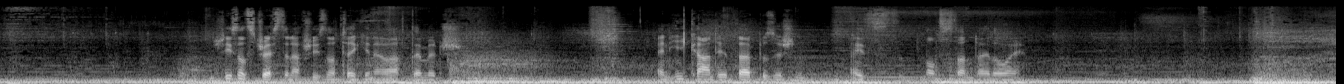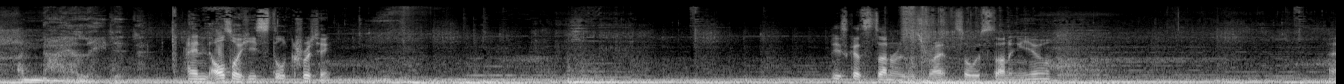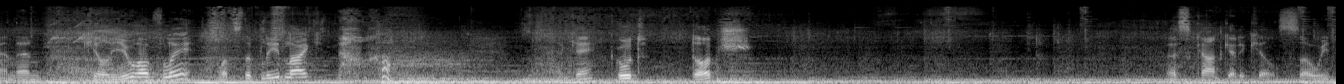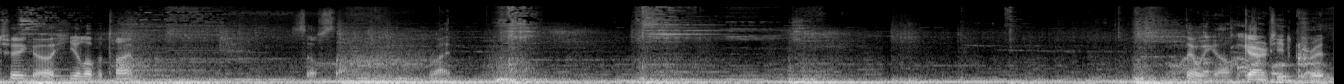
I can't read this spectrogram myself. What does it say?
She's not stressed enough, she's not taking enough damage. And he can't hit that position. He's not stunned either way. Annihilated. And also, he's still critting. He's got stun resist, right? So we're stunning you. And then kill you, hopefully. What's the bleed like? okay, good. Dodge. This can't get a kill, so we take a heal over time. Self-stun. Right. There we go. Guaranteed crit.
